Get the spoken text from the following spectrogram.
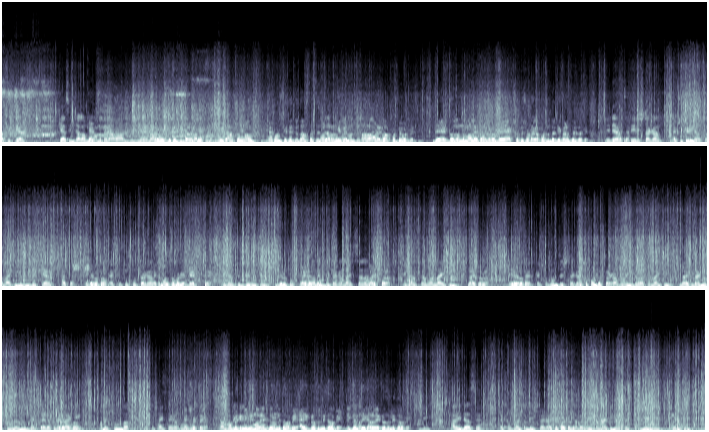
ক্যাশ ইনশাল্লাহ আমাদের আরও আসবে আরও শীতের জুতা শীত- শীত আসন্ন। এখন শীতের জুতা আস্তে আস্তে যারা নেবেন তারা অনেক লাভ করতে পারবে। যে এক ডজন মালে দেখা গেলো যে একশো দুশো টাকা পর্যন্ত ডিফারেন্স হয়ে যাবে। এটা একশো। তিরিশ টাকা। একশো তিরিশ। এটা লাইটিং এর মধ্যে ক্যাশ আচ্ছা এটা কত? একশো সত্তর টাকা আছে একশো সত্তর টাকা বর্তমানে। হ্যাঁ। এটা আছে zero two zero two light আছে? পঁচানব্বই টাকা লাইট ছাড়া। লাইট ছাড়া। এটা আছে আবার লাইটিং লাইটওয়ালা এটা কত? আছে একশো পঞ্চাশ টাকা। একশো পঞ্চাশ টাকা। তারপরে এটা আছে লাইটিং লাইটিং চাইনা ফুলের মধ্যে। চাইনা ফুল এটা কত? অনেক সুন্দর। একশো ষাট টাকা পড়বে। একশো টাকা। আপনাকে মিনিমাম এক ডজন নিতে হবে এক ডজন নিতে হবে দুই কালার। এক ডজন নিতে হবে। জি। আর এটা আছে একশো পঁয়তাল্লিশ টাকা। একশো পঁয়তাল্লিশ টাকা। তারপরে এটা লাইটিং আছে মিলবে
